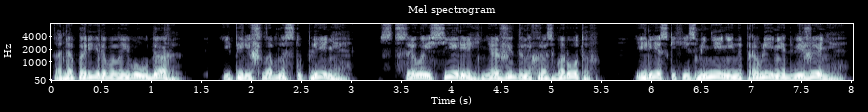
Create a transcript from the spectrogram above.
она парировала его удар и перешла в наступление с целой серией неожиданных разворотов и резких изменений направления движения.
